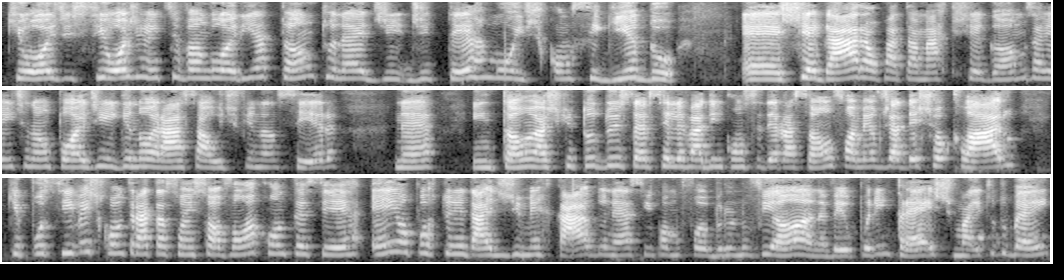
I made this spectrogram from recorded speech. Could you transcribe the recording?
que hoje, se hoje a gente se vangloria tanto, né, de, de termos conseguido é, chegar ao patamar que chegamos, a gente não pode ignorar a saúde financeira, né? Então, eu acho que tudo isso deve ser levado em consideração. O Flamengo já deixou claro que possíveis contratações só vão acontecer em oportunidades de mercado, né? Assim como foi o Bruno Viana, veio por empréstimo, aí tudo bem.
